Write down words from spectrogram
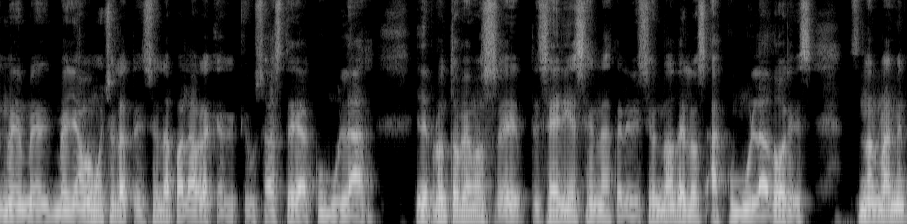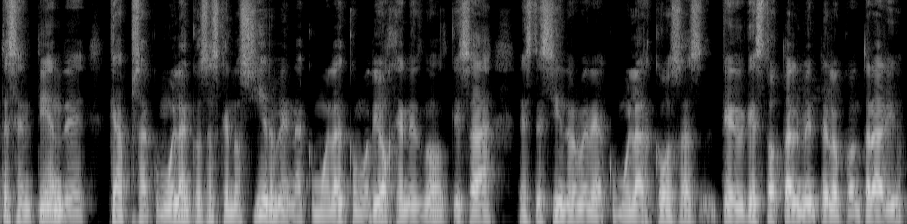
me, me, llamó mucho la atención la palabra que, que usaste, acumular. Y de pronto vemos eh, series en la televisión, ¿no? De los acumuladores. Normalmente se entiende que pues, acumulan cosas que no sirven, acumulan como diógenes, ¿no? Quizá este síndrome de acumular cosas, que, que es totalmente lo contrario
